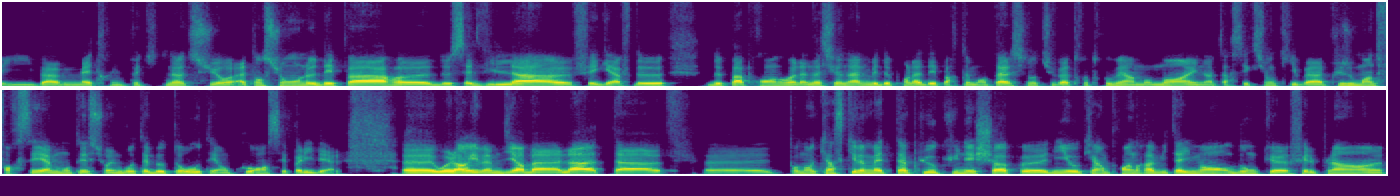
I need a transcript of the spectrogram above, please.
il va mettre une petite note sur attention, le départ de cette ville-là, fais gaffe de ne pas prendre la nationale, mais de prendre la départementale, sinon tu vas te retrouver un moment à une intersection qui va plus ou moins te forcer à monter sur une bretelle d'autoroute et en courant, c'est pas l'idéal. ou alors, il va me dire, bah, là, as, pendant 15 km, tu n'as plus aucune échoppe ni aucun point de ravitaillement, donc fais le plein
